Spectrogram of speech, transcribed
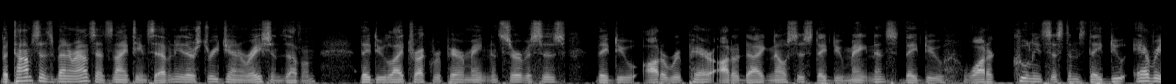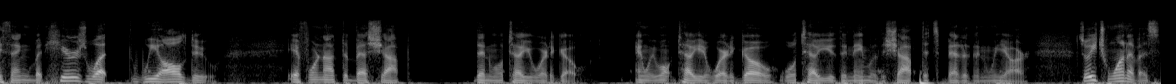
But Thompson's been around since 1970. There's three generations of them. They do light truck repair, maintenance services. They do auto repair, auto diagnosis. They do maintenance. They do water cooling systems. They do everything. But here's what we all do. If we're not the best shop, then we'll tell you where to go. And we won't tell you where to go. We'll tell you the name of the shop that's better than we are. So each one of us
